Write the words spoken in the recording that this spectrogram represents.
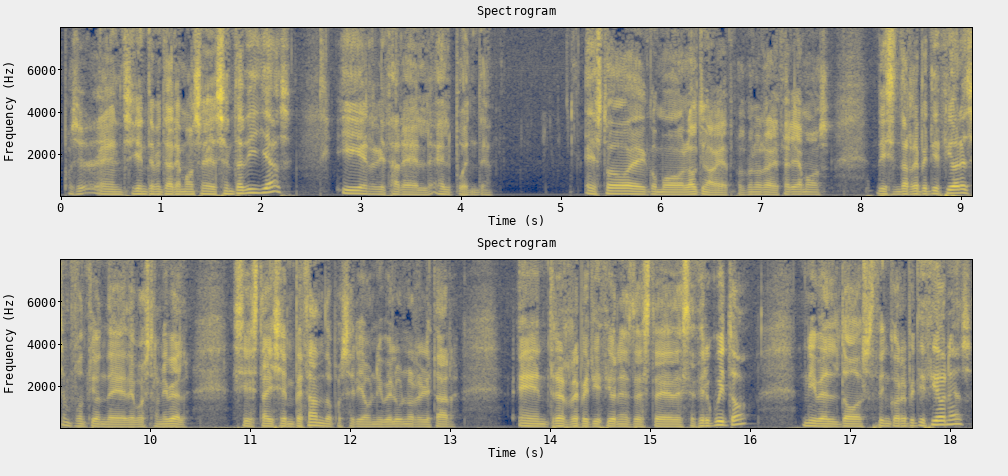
Pues en, haremos eh, sentadillas y realizar el, el, puente. Esto eh, como la última vez, pues bueno, realizaríamos distintas repeticiones en función de, de, vuestro nivel. Si estáis empezando, pues sería un nivel 1 realizar en tres repeticiones de este, de este circuito, nivel 2 5 repeticiones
